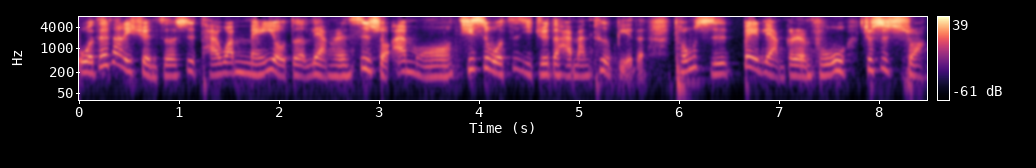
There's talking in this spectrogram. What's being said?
我在那里选择是台湾没有的两人四手按摩哦，其实我自己觉得还蛮特别的。同时被两个人服务就是爽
